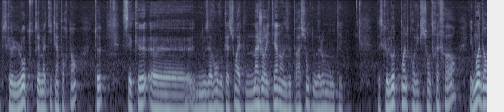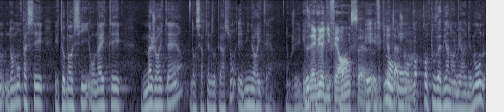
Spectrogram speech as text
parce que l'autre thématique importante, c'est que euh, nous avons vocation à être majoritaire dans les opérations que nous allons monter. Parce que l'autre point de conviction très fort, et moi dans, dans mon passé, et Thomas aussi, on a été majoritaire dans certaines opérations et minoritaire. Donc et vous avez vu la différence Et euh, effectivement, quand, tout va bien dans le meilleur du monde,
